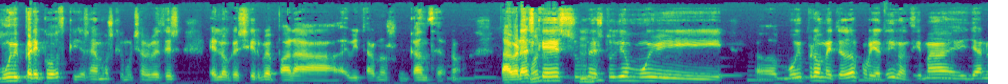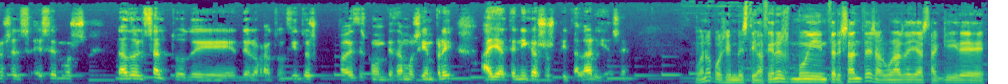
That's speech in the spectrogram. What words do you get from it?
muy precoz, que ya sabemos que muchas veces es lo que sirve para evitarnos un cáncer. ¿no? La verdad es que es un estudio muy, uh, muy prometedor, porque ya te digo, encima eh, ya nos es- hemos dado el salto de, de los ratoncitos, a veces como empezamos siempre, a ya técnicas hospitalarias. ¿eh? Bueno, pues investigaciones muy interesantes, algunas de ellas aquí de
